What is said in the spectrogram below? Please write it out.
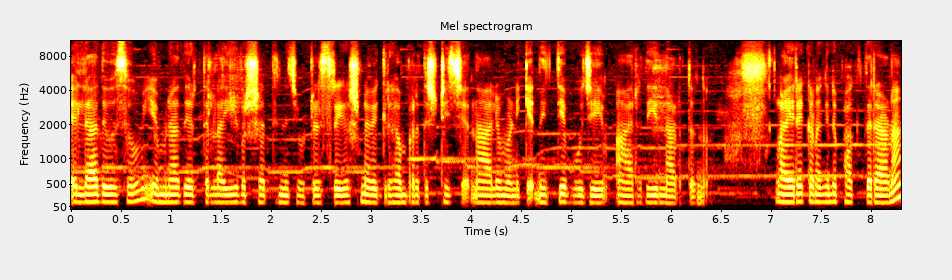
എല്ലാ ദിവസവും യമുനാ തീരത്തുള്ള ഈ വൃക്ഷത്തിന് ചുവട്ടിൽ ശ്രീകൃഷ്ണ വിഗ്രഹം പ്രതിഷ്ഠിച്ച് നാലു മണിക്ക് നിത്യപൂജയും ആരതിയും നടത്തുന്നു. ആയിരക്കണക്കിന് ഭക്തരാണ്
